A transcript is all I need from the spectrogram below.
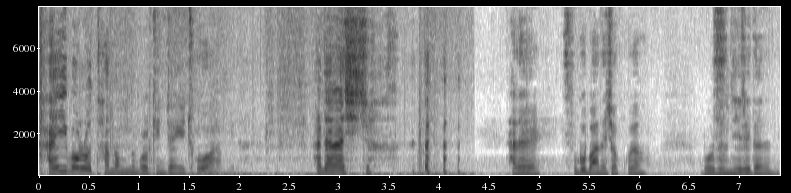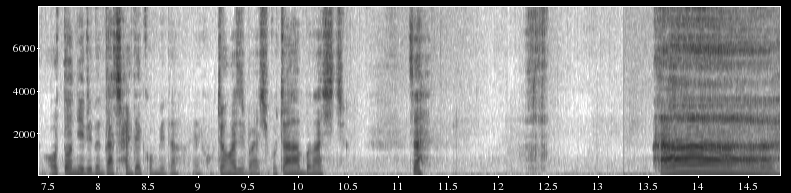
하이볼로 타먹는 걸 굉장히 좋아합니다. 한잔 하시죠. 다들 수고 많으셨고요. 무슨 일이든 어떤 일이든 다 잘 될 겁니다. 네, 걱정하지 마시고 짠 한번 하시죠. 자. 아,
